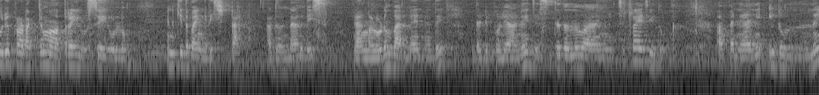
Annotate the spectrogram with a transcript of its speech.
ഒരു പ്രൊഡക്റ്റ് മാത്രമേ യൂസ് ചെയ്യുള്ളൂ. എനിക്കിത് ഭയങ്കര ഇഷ്ടമാണ് അതുകൊണ്ടാണ് ഗൈസ് ഞങ്ങളോടും പറഞ്ഞു തന്നത് ഇത് അടിപൊളിയാണ്. ജസ്റ്റ് ഇതൊന്ന് വാങ്ങിച്ച് ട്രൈ ചെയ്ത് നോക്കുക അപ്പം ഞാൻ ഇതൊന്ന്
